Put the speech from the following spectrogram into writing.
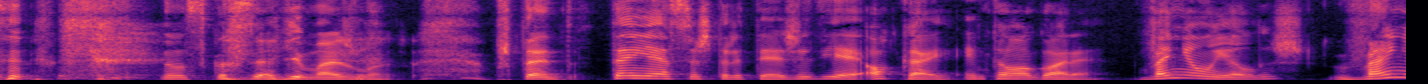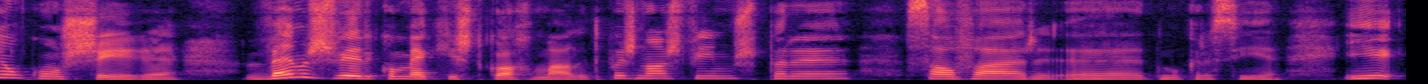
não se consegue ir mais longe. Portanto, tem essa estratégia de é, ok, então agora venham eles, venham com Chega, vamos ver como é que isto corre mal e depois nós vimos para salvar a democracia. E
